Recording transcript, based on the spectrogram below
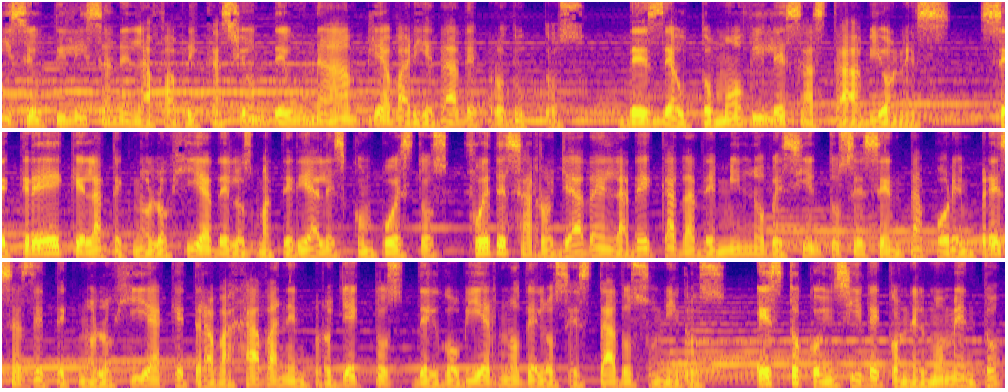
y se utilizan en la fabricación de una amplia variedad de productos, desde automóviles hasta aviones. Se cree que la tecnología de los materiales compuestos fue desarrollada en la década de 1960 por empresas de tecnología que trabajaban en proyectos del gobierno de los Estados Unidos. Esto coincide con el momento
